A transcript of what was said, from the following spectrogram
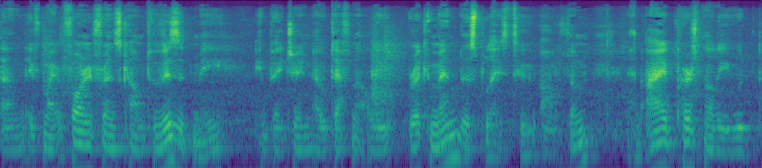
and if my foreign friends come to visit me, in Beijing, I would definitely recommend this place to all of them. And I personally would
